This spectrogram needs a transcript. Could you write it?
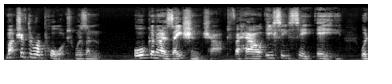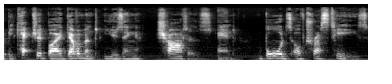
Much of the report was an organisation chart for how ECCE would be captured by a government using charters and boards of trustees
